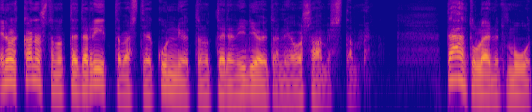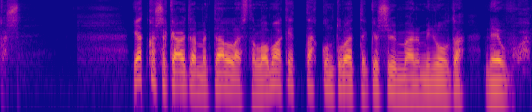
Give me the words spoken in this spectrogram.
En ole kannustanut teitä riittävästi ja kunnioittanut teidän ideoitanne ja osaamistamme. Tähän tulee nyt muutos. Jatkossa käytämme tällaista lomaketta, kun tulette kysymään minulta neuvoa.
